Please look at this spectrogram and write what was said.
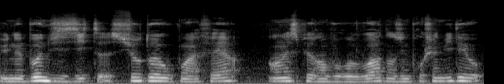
une bonne visite sur doaou.fr en espérant vous revoir dans une prochaine vidéo.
